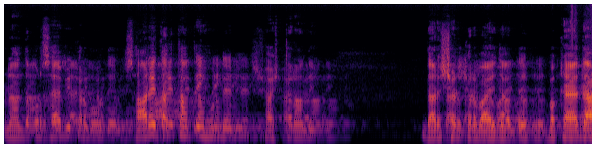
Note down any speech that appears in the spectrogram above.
ਆਨੰਦਪੁਰ ਸਾਹਿਬ ਵੀ ਕਰਵਾਉਂਦੇ ਨੇ। ਸਾਰੇ ਤਖਤਾਂ ਤੇ ਹੁੰਦੇ ਨੇ, ਸ਼ਾਸਤਰਾਂ ਦੇ ਦਰਸ਼ਨ ਕਰਵਾਏ ਜਾਂਦੇ ਨੇ। ਬਕਾਇਦਾ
